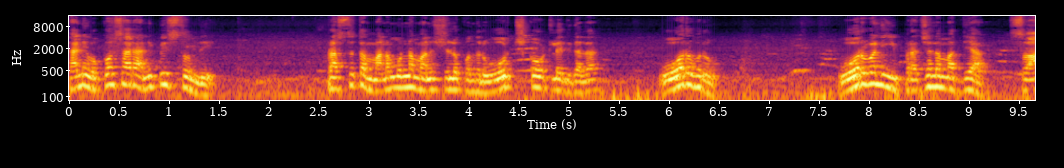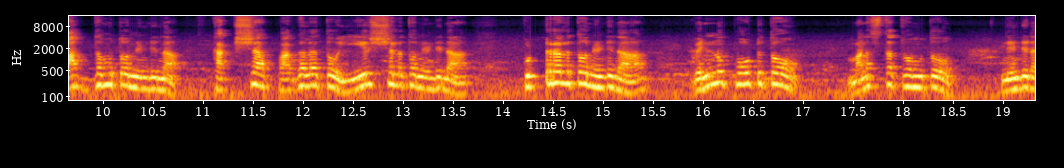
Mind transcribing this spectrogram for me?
కానీ ఒక్కోసారి అనిపిస్తుంది ప్రస్తుతం మనమున్న మనుషులు కొందరు ఓర్చుకోవట్లేదు కదా. ఓరవరు. ఓర్వని ఈ ప్రజల మధ్య స్వార్థముతో నిండిన కక్ష పగలతో ఈర్ష్యలతో నిండిన కుట్రలతో నిండిన వెన్నుపోటుతో మనస్తత్వముతో నిండిన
